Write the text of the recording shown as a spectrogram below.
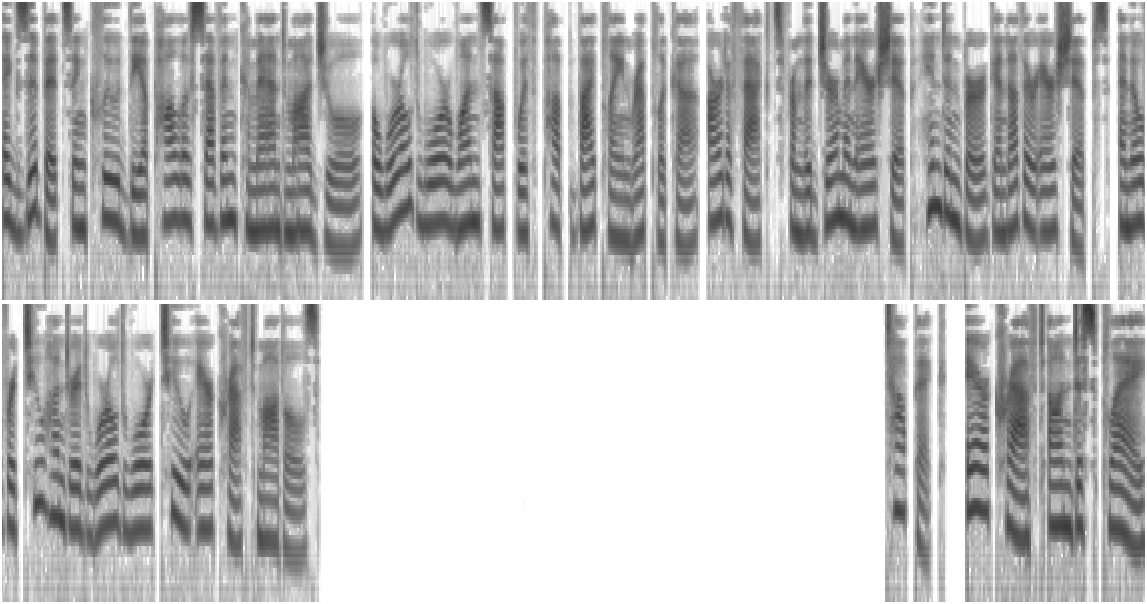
Exhibits include the Apollo 7 Command Module, a World War I Sopwith Pup biplane replica, artifacts from the German airship Hindenburg and other airships, and over 200 World War II aircraft models. Topic: Aircraft on display.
